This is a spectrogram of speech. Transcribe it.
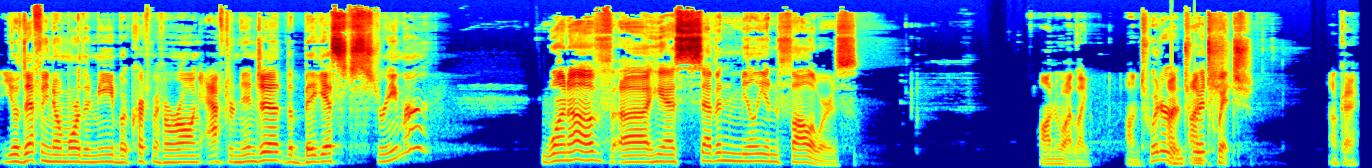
you'll definitely know more than me, but correct me if I'm wrong. After Ninja, the biggest streamer One of uh he has 7 million followers on what, like on Twitter or on, Twitch? on Twitch. Okay.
